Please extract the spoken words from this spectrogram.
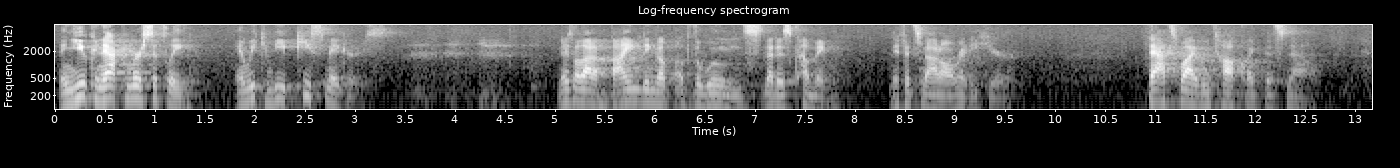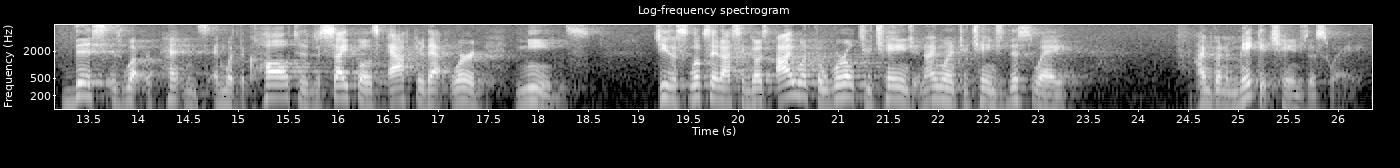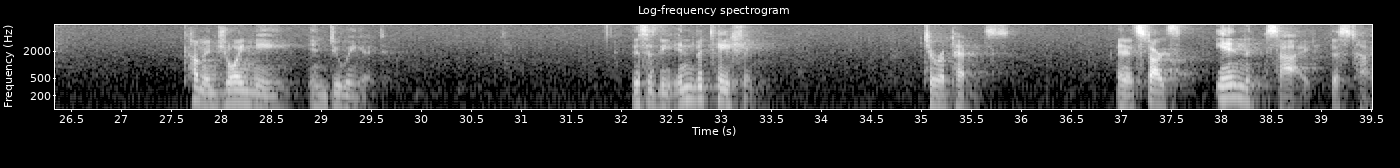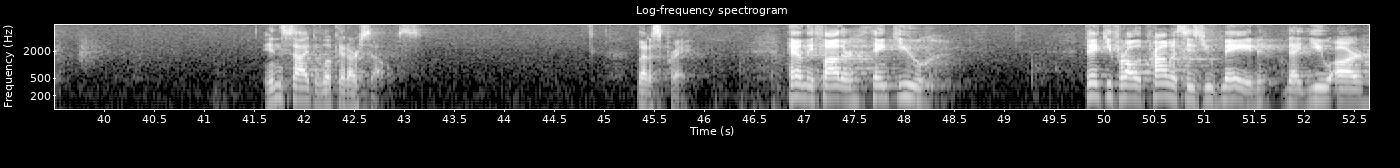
And you can act mercifully, and we can be peacemakers. There's a lot of binding up of the wounds that is coming, if it's not already here. That's why we talk like this now. This is what repentance and what the call to the disciples after that word means. Jesus looks at us and goes, I want the world to change, and I want it to change this way. I'm going to make it change this way. Come and join me in doing it. This is the invitation to repentance. And it starts inside this time. Inside to look at ourselves. Let us pray. Heavenly Father, thank you. Thank you for all the promises you've made that you are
